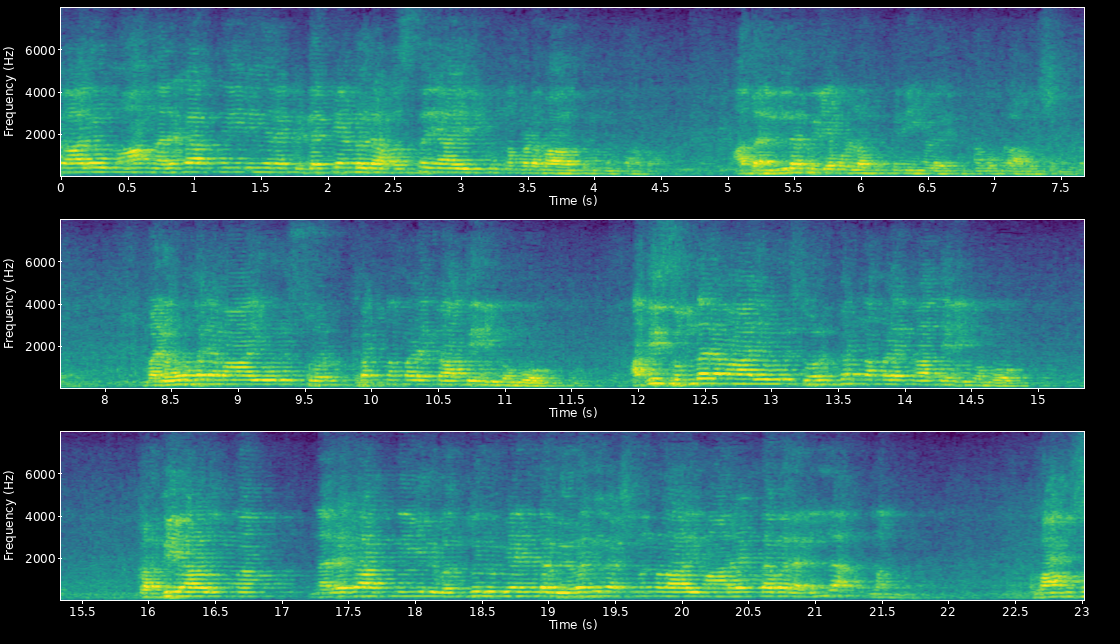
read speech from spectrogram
കാലവും ആ നരകാഗ്നിയിൽ ഇങ്ങനെ കിടക്കേണ്ട ഒരു അവസ്ഥയായിരിക്കും നമ്മുടെ ഭാഗത്ത് നിന്നുണ്ടാവുക അതല്ല പ്രിയമുള്ള മുഗ്നികളെ നമുക്ക് ആവശ്യമുള്ളത്. മനോഹരമായ ഒരു സ്വർഗം നമ്മളെ കാത്തിരിക്കുമ്പോൾ അതിസുന്ദരമായ ഒരു സ്വർഗം നമ്മളെ കാത്തിരിക്കുമ്പോൾ കത്തിയാളുന്ന നരകാഗ്നിയിൽ വെന്തുരുകേണ്ട വിറക് കഷ്ണങ്ങളായി മാറേണ്ടവരല്ല നമ്മൾ. അള്ളാഹു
